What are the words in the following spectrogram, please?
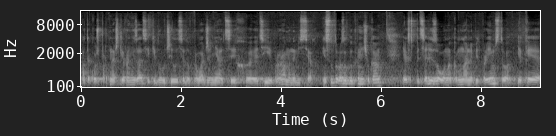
а також партнерські організації, які долучилися до впровадження цих, цієї програми на місцях. Інститут розвитку Кременчука як спеціалізоване комунальне підприємство, яке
